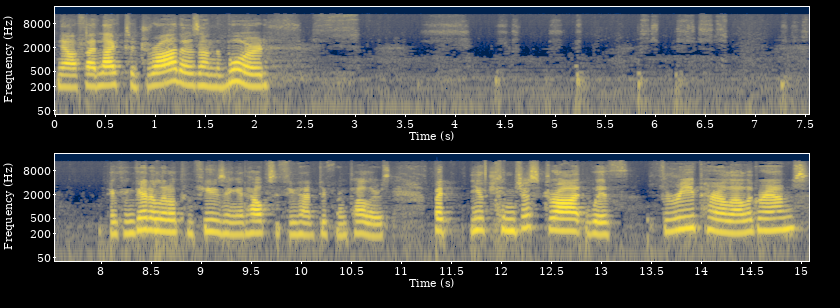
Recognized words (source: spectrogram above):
Now, if I'd like to draw those on the board, It can get a little confusing. It helps if you have different colors. But you can just draw it with three parallelograms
